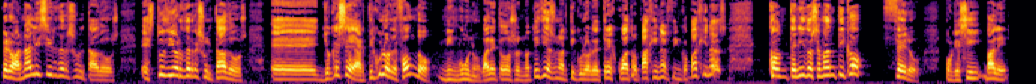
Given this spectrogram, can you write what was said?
pero análisis de resultados, estudios de resultados, eh, yo qué sé, artículos de fondo, ninguno, ¿vale? Todos son noticias, son artículos de 3, 4 páginas, 5 páginas, contenido semántico, cero. Porque sí, vale,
